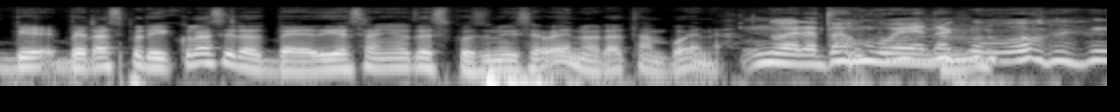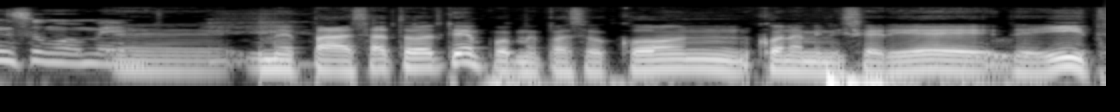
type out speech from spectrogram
ve, ve las películas y las ve 10 años después y uno dice, bueno, no era tan buena. no era tan buena como en su momento. Eh, y me pasa todo el tiempo. Me pasó con, con la miniserie de, de It.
